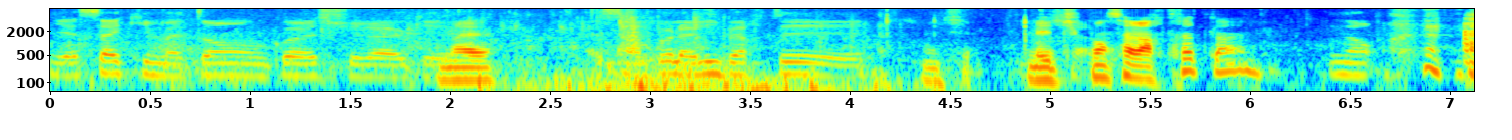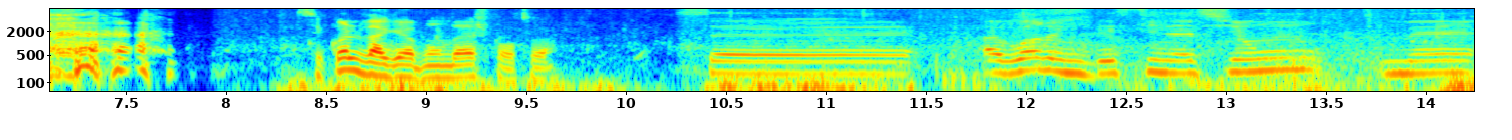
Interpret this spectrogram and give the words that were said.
Il y a ça qui m'attend ou quoi, je suis là, ok. Ouais. C'est un peu la liberté. Mais tu penses à la retraite quand même? Non. c'est quoi le vagabondage pour toi? C'est avoir une destination, mais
